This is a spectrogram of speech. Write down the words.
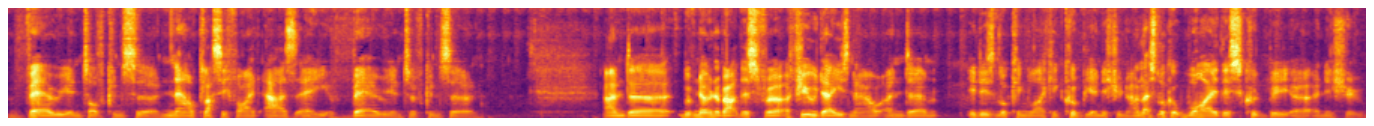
variant of concern, now classified as a variant of concern. And uh, we've known about this for a few days now, and um, it is looking like it could be an issue now. Let's look at why this could be uh, an issue.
